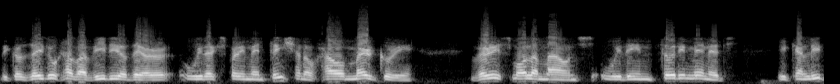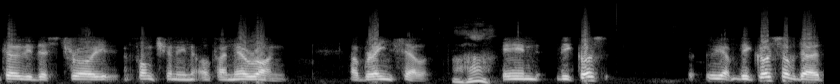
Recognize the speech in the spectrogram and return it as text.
because they do have a video there with experimentation of how mercury, very small amounts, within 30 minutes, it can literally destroy functioning of a neuron, a brain cell. Uh-huh. And because, yeah, because of that,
